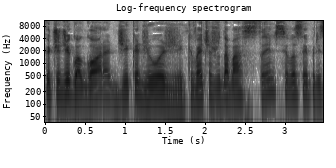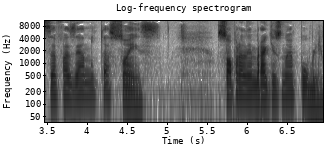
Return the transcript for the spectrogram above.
Eu te digo agora a dica de hoje, que vai te ajudar bastante se você precisa fazer anotações. Só para lembrar que isso não é publi,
